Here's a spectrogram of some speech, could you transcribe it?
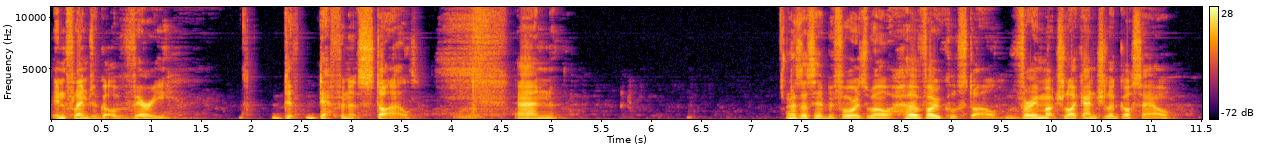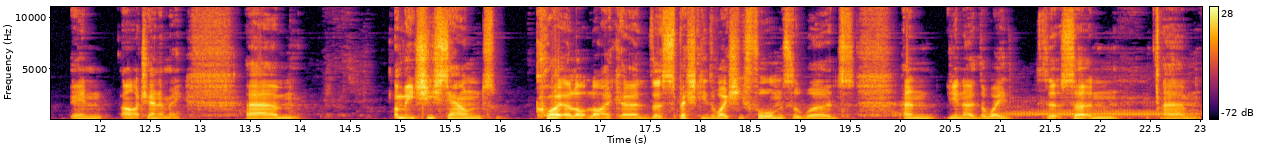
In Flames have got a very definite style, and as I said before as well, her vocal style, very much like Angela Gossow in Arch Enemy. Um, I mean, she sounds quite a lot like her, especially the way she forms the words and, you know, the way that certain um,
